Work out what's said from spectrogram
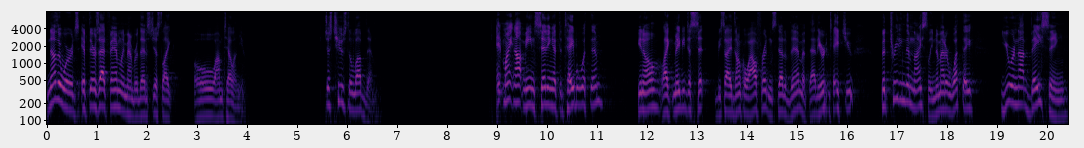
In other words, if there's that family member that's just like, oh, I'm telling you, just choose to love them. It might not mean sitting at the table with them, you know, like maybe just sit besides Uncle Alfred instead of them if that irritates you but treating them nicely, no matter what they, you are not basing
